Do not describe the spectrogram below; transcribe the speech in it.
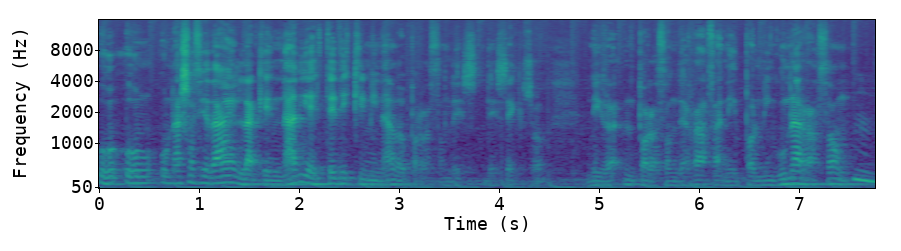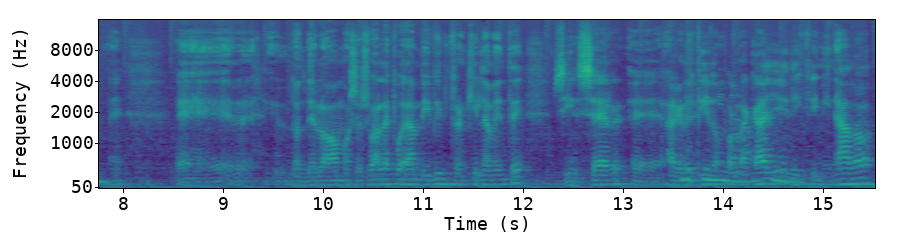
U- un- una sociedad en la que nadie esté discriminado por razón de, de sexo, ni ra- por razón de raza, ni por ninguna razón. Mm. ¿eh? Eh, donde los homosexuales puedan vivir tranquilamente sin ser eh, agredidos por la calle, Mm. discriminados,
